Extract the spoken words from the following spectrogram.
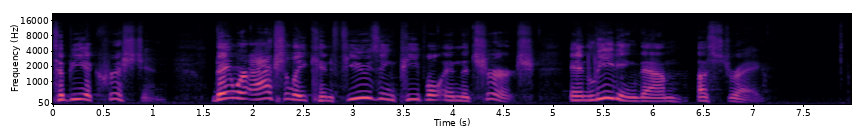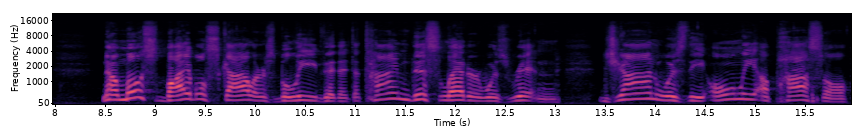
to be a Christian. They were actually confusing people in the church and leading them astray. Now, most Bible scholars believe that at the time this letter was written, John was the only apostle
